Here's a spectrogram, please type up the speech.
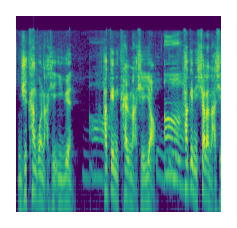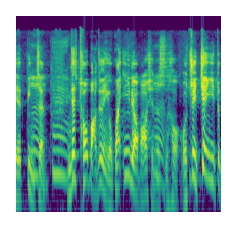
你去看过哪些医院，他给你开了哪些药，哦他给你下了哪些病症。嗯你在投保这种有关医疗保险的时候，我最建议的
